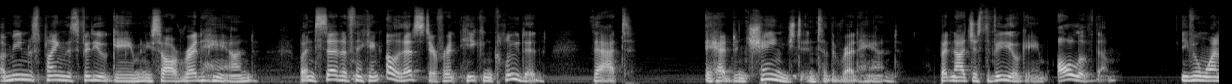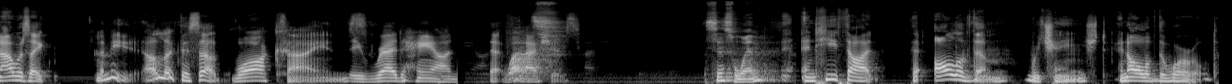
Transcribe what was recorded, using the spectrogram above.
Amin was playing this video game and he saw a red hand, but instead of thinking, oh, that's different, he concluded that it had been changed into the red hand. But not just the video game, all of them. Even when I was like, let me, I'll look this up. Walk signs, a red hand that What? flashes Since when? and he thought that all of them were changed in all of the world.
